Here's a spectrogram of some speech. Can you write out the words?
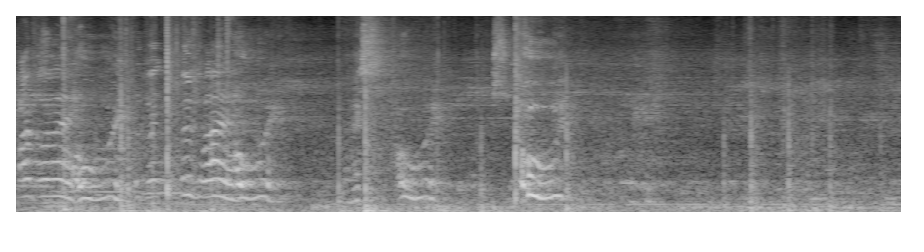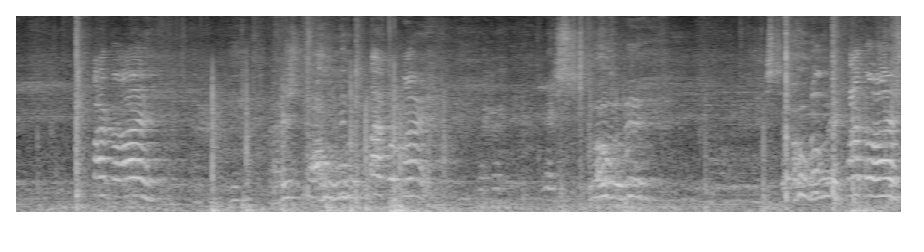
Bye bye. Oh wee. Bye bye. Oh wee. Nice. Oh wee. Oh wee. Bye bye. Nice. Oh wee. Bye bye. Nice. Oh wee. Oh wee. oh, bye.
